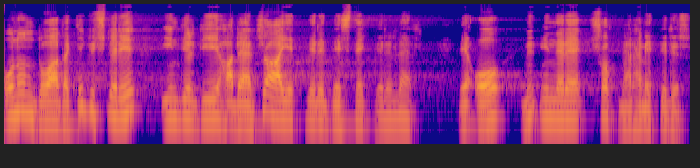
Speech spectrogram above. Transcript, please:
Onun doğadaki güçleri indirdiği haberci ayetleri destek verirler ve O müminlere çok merhametlidir.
